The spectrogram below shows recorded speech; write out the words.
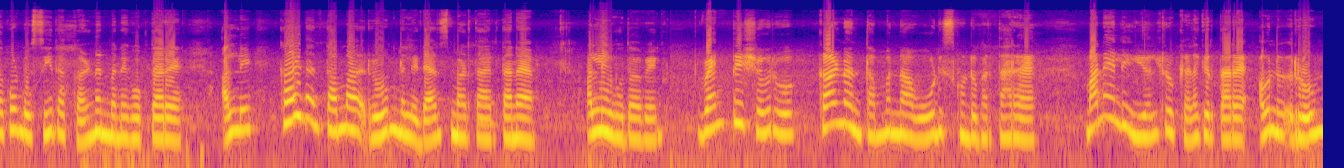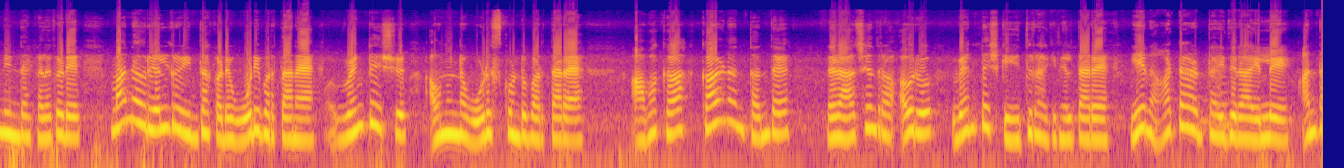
ತಗೊಂಡು ಸೀದಾ ಕರ್ಣನ್ ಮನೆಗೆ ಹೋಗ್ತಾರೆ. ಅಲ್ಲಿ ಕರ್ಣನ್ ತಮ್ಮ ರೂಮ್ನಲ್ಲಿ ಡ್ಯಾನ್ಸ್ ಮಾಡ್ತಾ ಇರ್ತಾನೆ. ಅಲ್ಲಿ ಹೋದ ವೆಂಕ್ ವೆಂಕಟೇಶ್ ಅವರು ಕರ್ಣನ್ ತಮ್ಮನ್ನ ಓಡಿಸ್ಕೊಂಡು ಬರ್ತಾರೆ. ಮನೆಯಲ್ಲಿ ಎಲ್ಲರೂ ಕೆಳಗಿರ್ತಾರೆ. ಅವನು ರೂಮ್ನಿಂದ ಕೆಳಗಡೆ ಮನೆಯವರೆಲ್ಲರೂ ಇದ್ದ ಕಡೆ ಓಡಿ ಬರ್ತಾನೆ. ವೆಂಕಟೇಶ್ ಅವನನ್ನು ಓಡಿಸ್ಕೊಂಡು ಬರ್ತಾರೆ. ಆವಾಗ ಕರ್ಣನ್ ತಂದೆ ರಾಜೇಂದ್ರ ಅವರು ವೆಂಕಟೇಶ್ಗೆ ಎದುರಾಗಿ ನಿಲ್ತಾರೆ. ಏನು ಆಟ ಆಡ್ತಾ ಇದ್ದೀರಾ ಇಲ್ಲಿ? ಅಂತ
